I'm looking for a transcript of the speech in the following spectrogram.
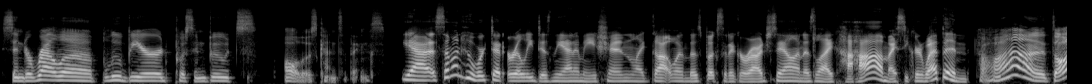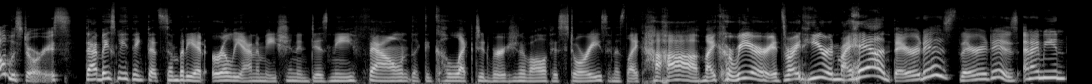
Cinderella, Bluebeard, Puss in Boots, all those kinds of things. Yeah, someone who worked at early Disney animation like got one of those books at a garage sale and is like, haha, my secret weapon. Haha, it's all the stories. That makes me think that somebody at early animation in Disney found like a collected version of all of his stories and is like, haha, my career, it's right here in my hand. There it is. There it is. And I mean,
